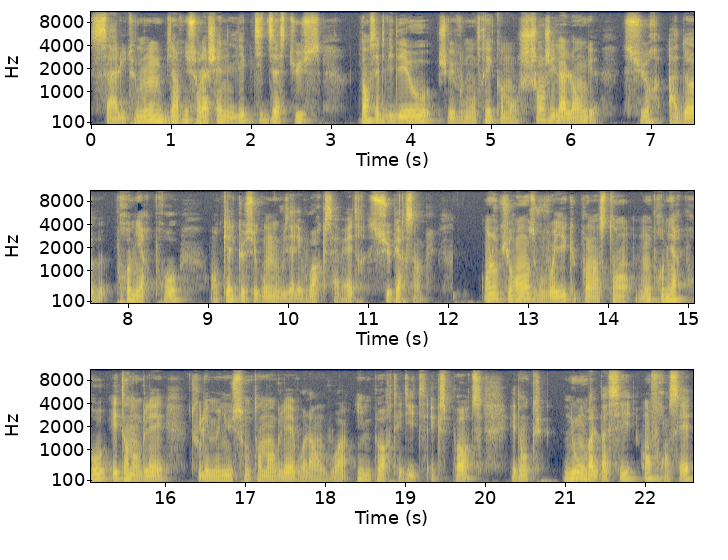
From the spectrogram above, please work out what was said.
Salut tout le monde, bienvenue sur la chaîne Les Petites Astuces. Dans cette vidéo, je vais vous montrer comment changer la langue sur Adobe Premiere Pro. En quelques secondes, vous allez voir que ça va être super simple. En l'occurrence, vous voyez que pour l'instant, mon Premiere Pro est en anglais, tous les menus sont en anglais, voilà, on voit Import, Edit, Export, et donc nous, on va le passer en français,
